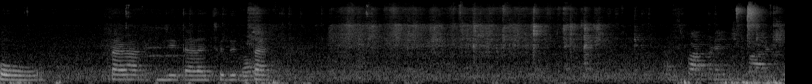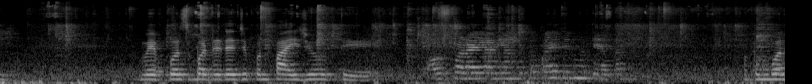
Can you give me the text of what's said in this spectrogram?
हो. तळा जी तळायचं ते तळ वेपर्स बटाट्याचे पण पाहिजे होते. आपण बन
